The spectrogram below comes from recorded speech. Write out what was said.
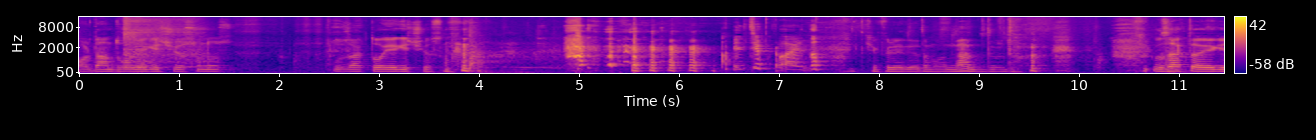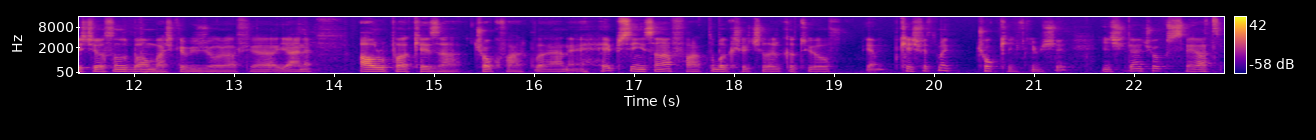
Oradan doğuya geçiyorsunuz, uzak doğuya geçiyorsunuz. Ay çok pardon. Küfür ediyordum ondan durdum. uzak doğuya geçiyorsunuz, bambaşka bir coğrafya. Yani Avrupa keza çok farklı. Yani hepsi insana farklı bakış açıları katıyor. Yani keşfetmek çok keyifli bir şey. İlişkiden çok seyahat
